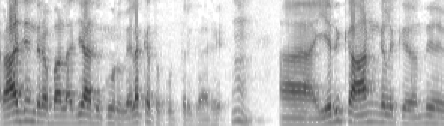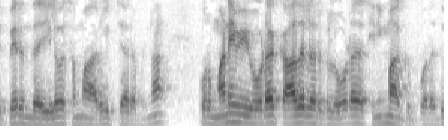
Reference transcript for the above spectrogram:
ராஜேந்திர பாலாஜி அதுக்கு ஒரு விளக்கத்தை கொடுத்துருக்காரு. எதுக்கு ஆண்களுக்கு வந்து பேருந்தை இலவசமா அறிவிச்சார் அப்படின்னா ஒரு மனைவியோட காதலர்களோட சினிமாக்கு போறது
